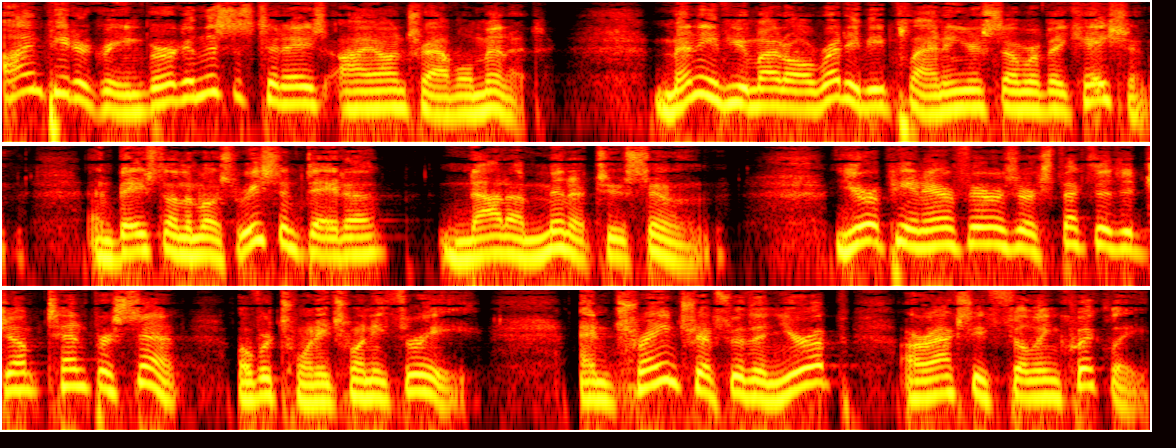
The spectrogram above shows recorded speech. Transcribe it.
I'm Peter Greenberg, and this is today's Eye on Travel Minute. Many of you might already be planning your summer vacation, and based on the most recent data, not a minute too soon. European airfares are expected to jump 10% over 2023, and train trips within Europe are actually filling quickly.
